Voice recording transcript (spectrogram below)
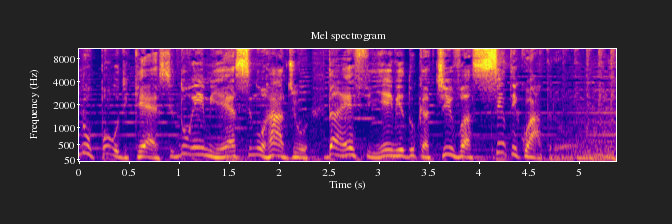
no podcast do MS no rádio da FM Educativa 104.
